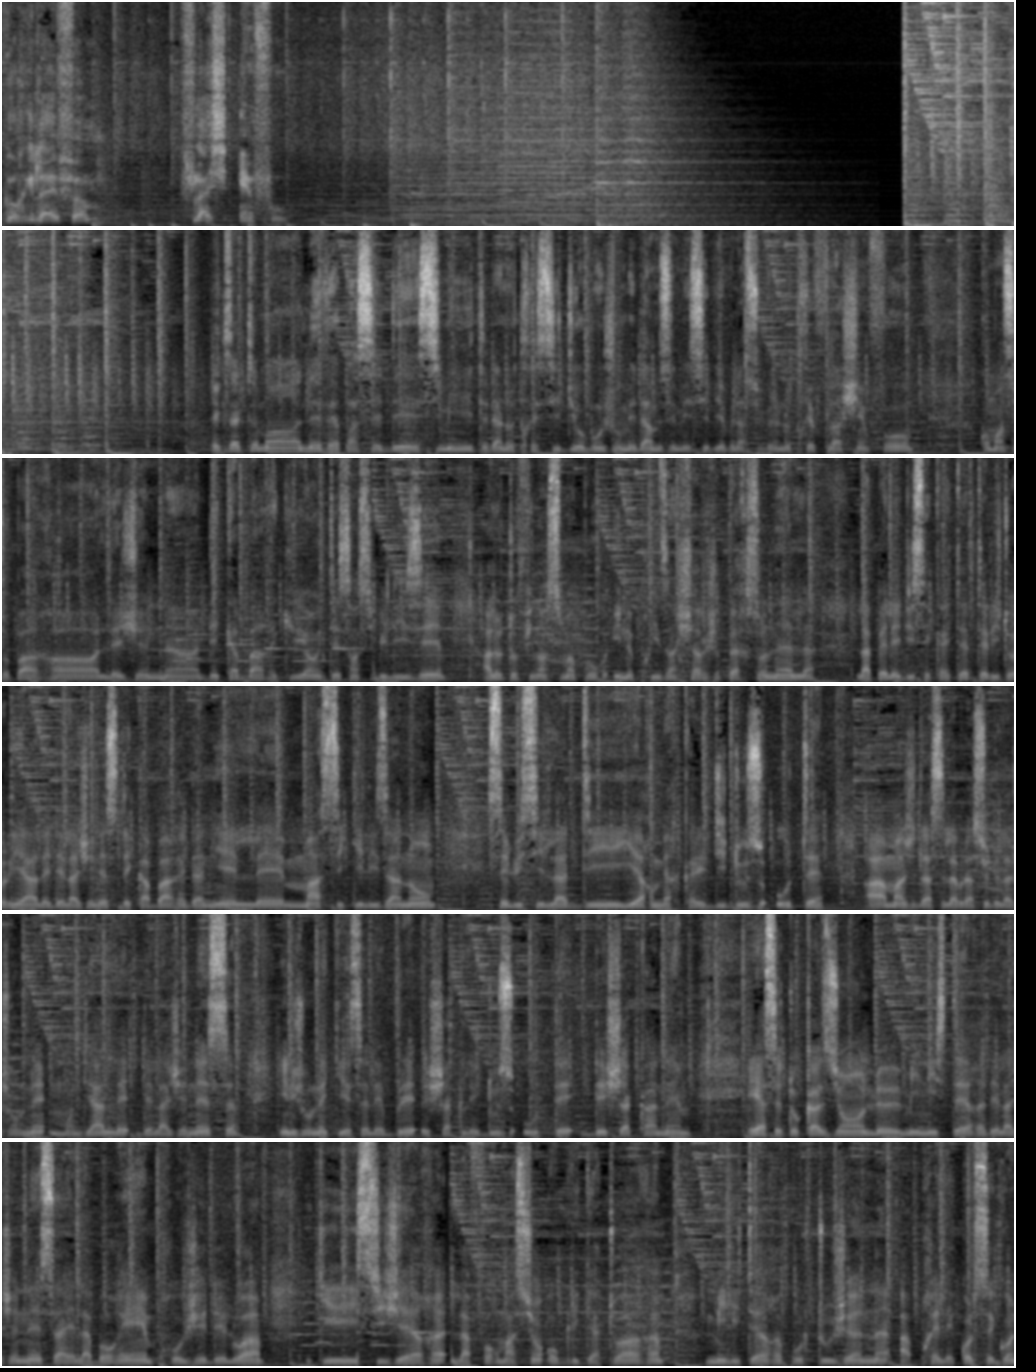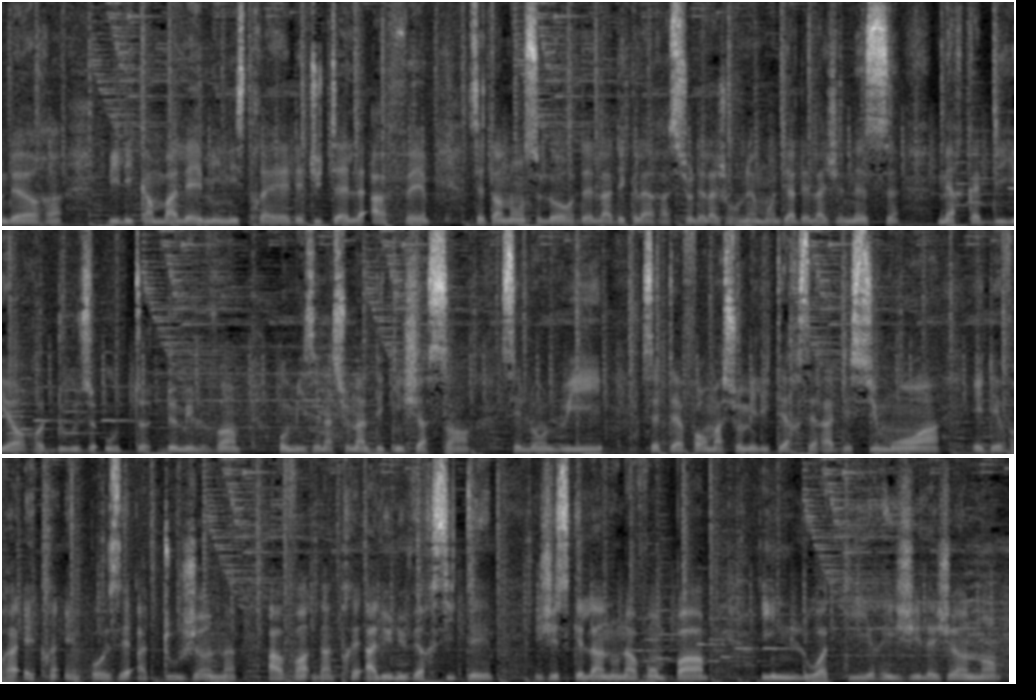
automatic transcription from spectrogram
Gorilla FM, Flash Info. Exactement, 9 passé des 6 minutes dans notre studio. Bonjour mesdames et messieurs, bienvenue à suivre notre Flash Info. Commençons par euh, les jeunes euh, des cabarets qui ont été sensibilisés à l'autofinancement pour une prise en charge personnelle. L'appel du secrétaire territorial de la jeunesse des cabarets Daniel Massikilizano. Celui-ci l'a dit hier mercredi 12 août à marge de la célébration de la journée mondiale de la jeunesse, une journée qui est célébrée chaque le 12 août de chaque année. Et à cette occasion, le ministère de la jeunesse a élaboré un projet de loi qui suggère la formation obligatoire militaire pour tout jeune après l'école secondaire. Billy Kambale, ministre des tutelles, a fait cette annonce lors de la déclaration de la Journée mondiale de la jeunesse mercredi 12 août 2020 au Musée national de Kinshasa. Selon lui, cette formation militaire sera de six mois et devra être imposée à tout jeune avant d'entrer à l'université. Jusque-là, nous n'avons pas une loi qui régit les jeunes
